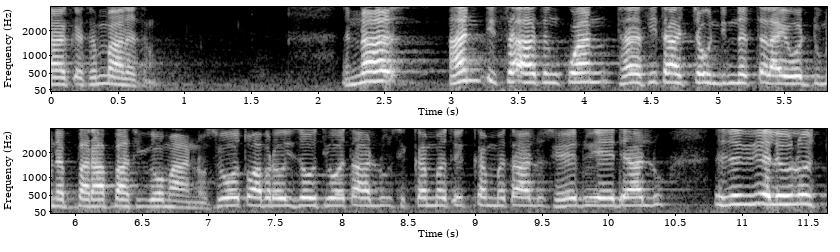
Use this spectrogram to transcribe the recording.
አያቅትም ማለት ነው። እና አንድ ሰዓት እንኳን ተፊታቸው እንዲነጠል አይወዱም ነበር አባትዮ ማለት ነው። ሲወጡ አብረው ይዘውት ይወጣሉ ሲቀመጡ ይቀመጣሉ ሲሄዱ ይሄዳሉ። እዚህ ጊዜ ሌሎቹ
